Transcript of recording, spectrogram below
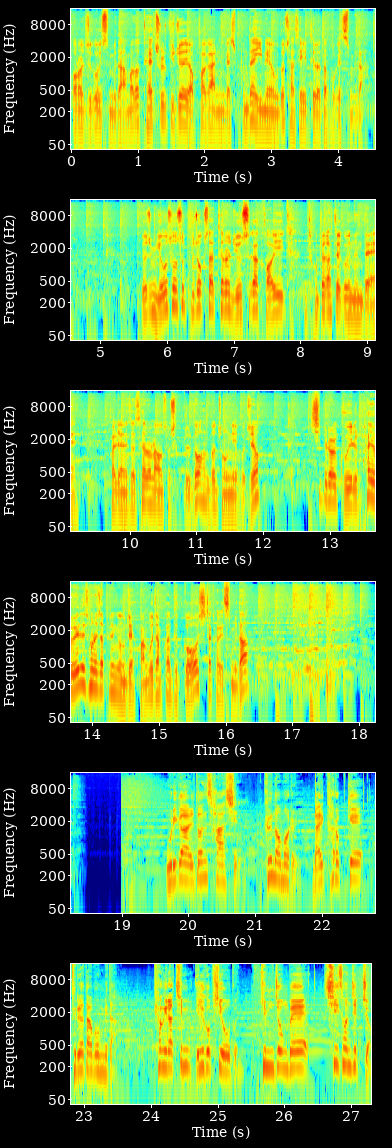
벌어지고 있습니다. 아마도 대출 규제의 여파가 아닌가 싶은데 이 내용도 자세히 들여다보겠습니다. 요즘 요소수 부족 사태로 뉴스가 거의 도배가 되고 있는데 관련해서 새로 나온 소식들도 한번 정리해보죠. 11월 9일 화요일 손에 잡히는 경제 광고 잠깐 듣고 시작하겠습니다. 우리가 알던 사실 그 너머를 날카롭게 들여다봅니다. 평일 아침 7시 5분 김종배의 시선 집중.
